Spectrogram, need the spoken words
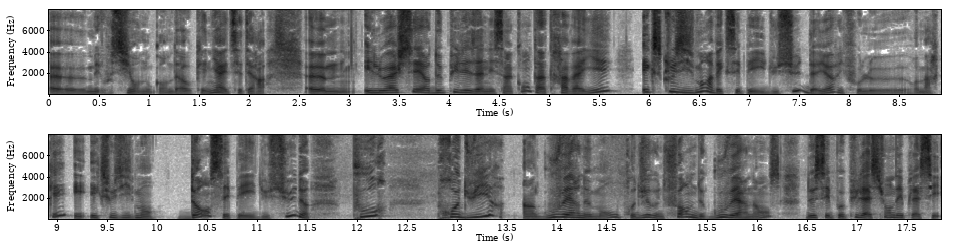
mais aussi en Ouganda, au Kenya, etc. et le HCR, depuis les années 50, a travaillé exclusivement avec ces pays du Sud, d'ailleurs, il faut le remarquer, et exclusivement dans ces pays du Sud pour produire un gouvernement ou produire une forme de gouvernance de ces populations déplacées.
